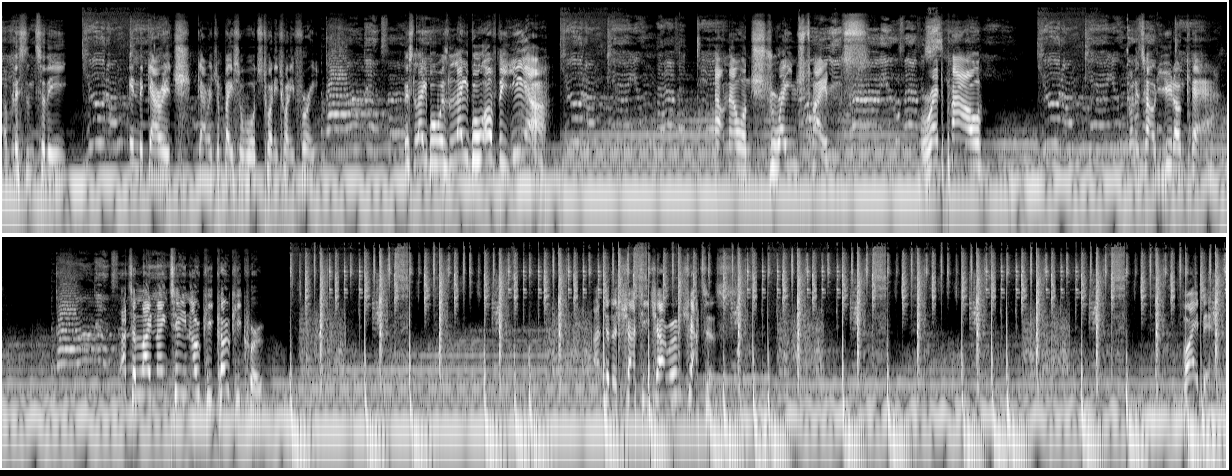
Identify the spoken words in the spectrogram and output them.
have listened to the In the Garage Garage and Bass Awards 2023. This label was Label of the Year. Out now on Strange Times. Red Pow. Got it titled You Don't Care. That's a Line 19 Okie Kokie crew. To the chatty chat room chatters. Vibe it.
